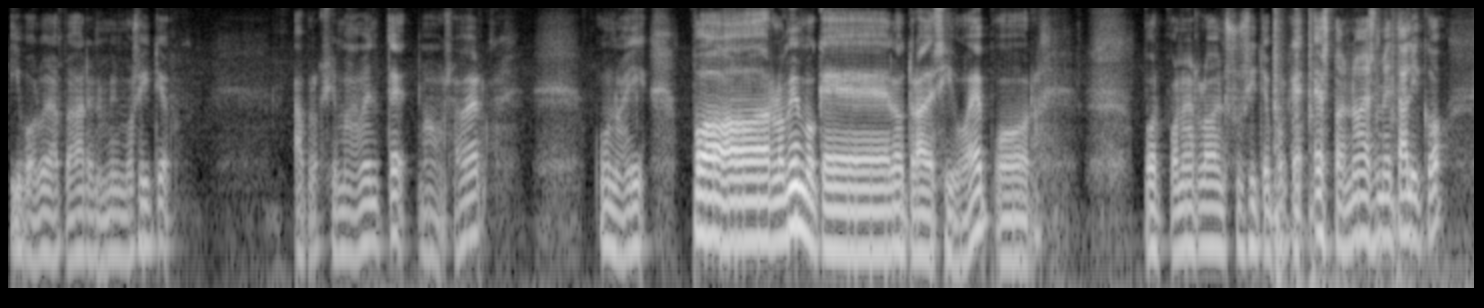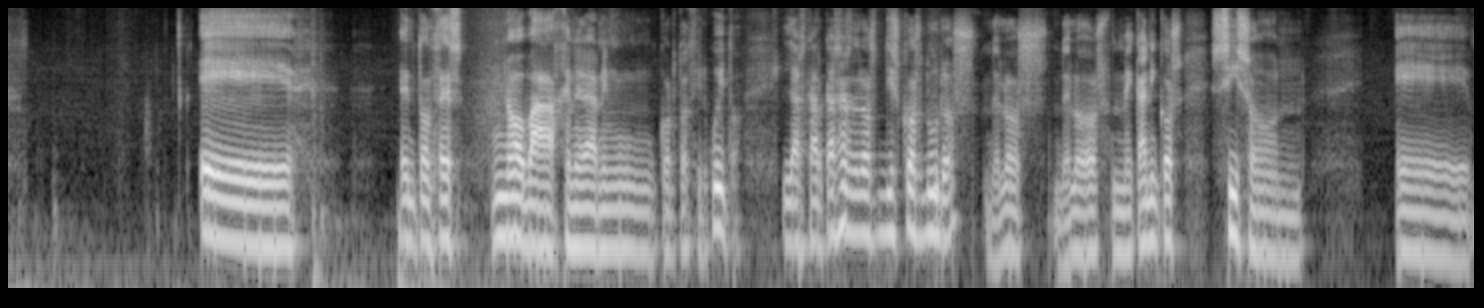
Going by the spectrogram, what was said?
y volver a pegar en el mismo sitio. Aproximadamente, vamos a ver. Uno ahí. Por lo mismo que el otro adhesivo, ¿eh? Por, por ponerlo en su sitio, porque esto no es metálico. Eh, entonces no va a generar ningún cortocircuito. Las carcasas de los discos duros, de los, de los mecánicos, sí son eh,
